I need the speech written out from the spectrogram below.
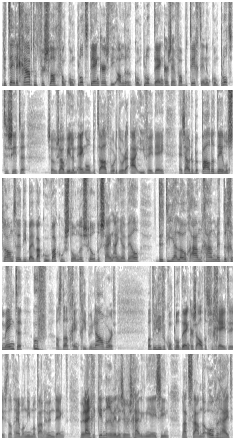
De Telegraaf doet verslag van complotdenkers die andere complotdenkers ervan betichten in een complot te zitten. Zo zou Willem Engel betaald worden door de AIVD en zouden bepaalde demonstranten die bij Waku Waku stonden schuldig zijn aan jawel de dialoog aangaan met de gemeente. Oef, als dat geen tribunaal wordt. Wat die lieve complotdenkers altijd vergeten is dat helemaal niemand aan hun denkt. Hun eigen kinderen willen ze waarschijnlijk niet eens zien. Laat staan de overheid.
